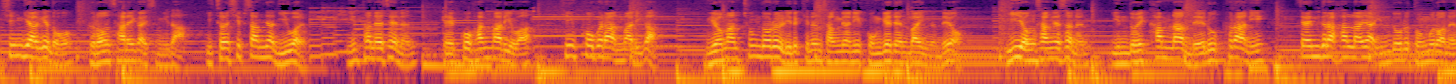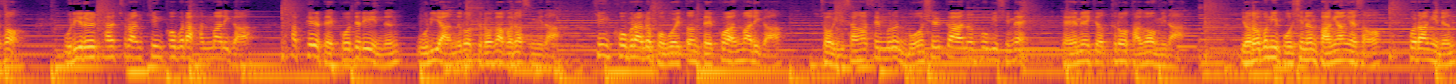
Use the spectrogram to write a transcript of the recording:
신기하게도 그런 사례가 있습니다. 2013년 2월 인터넷에는 백호 한 마리와 킹코브라 한 마리가 위험한 충돌을 일으키는 장면이 공개된 바 있는데요. 이 영상에서는 인도의 캄라 네루 프라니 센그라 할라야 인도르 동물원에서 우리를 탈출한 킹코브라 한 마리가 하필 백호들이 있는 우리 안으로 들어가 버렸습니다. 킹코브라를 보고 있던 백호 한 마리가 저 이상한 생물은 무엇일까 하는 호기심에 뱀의 곁으로 다가옵니다. 여러분이 보시는 방향에서 호랑이는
